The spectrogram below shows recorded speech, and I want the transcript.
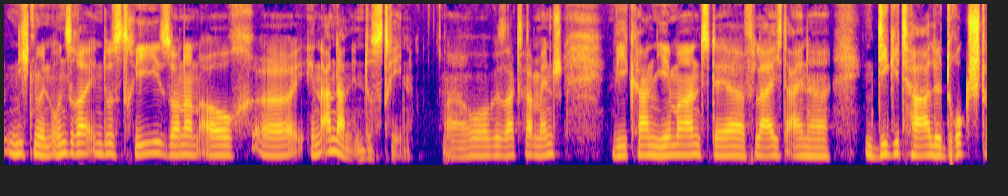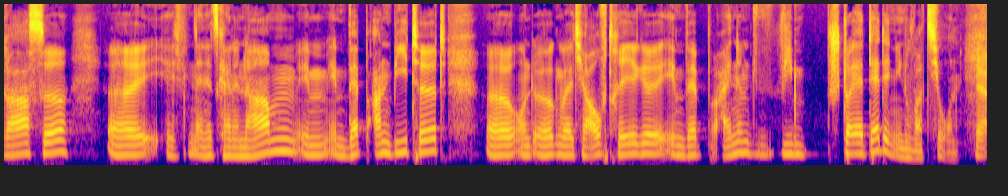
nicht nur in unserer Industrie, sondern auch äh, in anderen Industrien. Wo wir gesagt haben, Mensch, wie kann jemand, der vielleicht eine digitale Druckstraße, ich nenne jetzt keine Namen, im, im Web anbietet und irgendwelche Aufträge im Web einnimmt, wie steuert der denn Innovation ja.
